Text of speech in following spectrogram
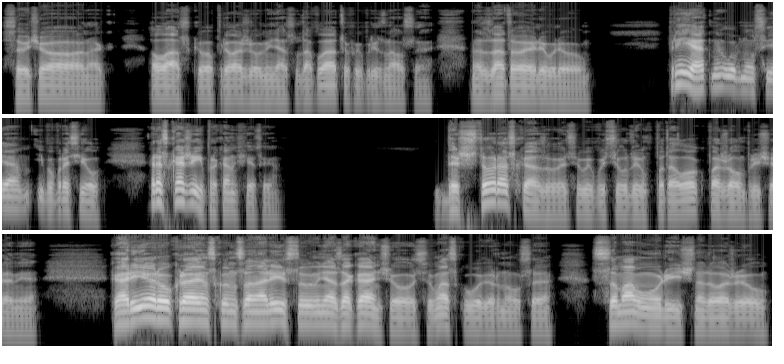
«Сучонок!» — ласково приложил меня Судоплатов и признался. «Зато я люблю». «Приятно», — улыбнулся я и попросил. «Расскажи про конфеты». «Да что рассказывать?» — выпустил дым в потолок, пожал плечами. Карьера украинского националиста у меня заканчивалась, в Москву вернулся. Самому лично доложил.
